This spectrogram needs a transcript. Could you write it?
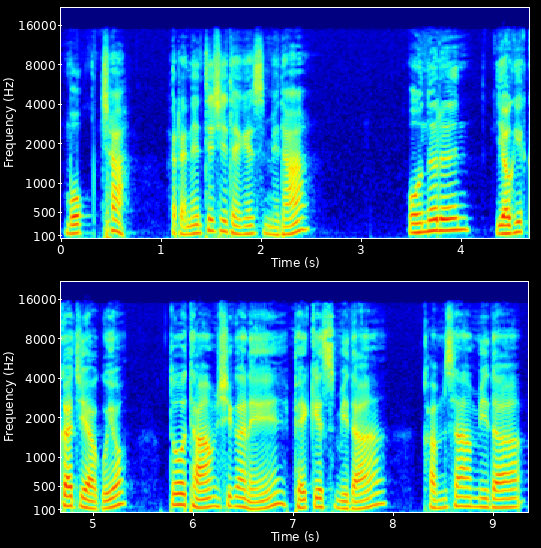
목차 라는 뜻이 되겠습니다. 오늘은 여기까지 하고요. 또 다음 시간에 뵙겠습니다. 감사합니다.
